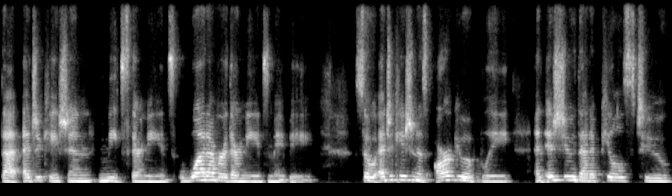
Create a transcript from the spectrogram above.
that education meets their needs, whatever their needs may be. So education is arguably an issue that appeals to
